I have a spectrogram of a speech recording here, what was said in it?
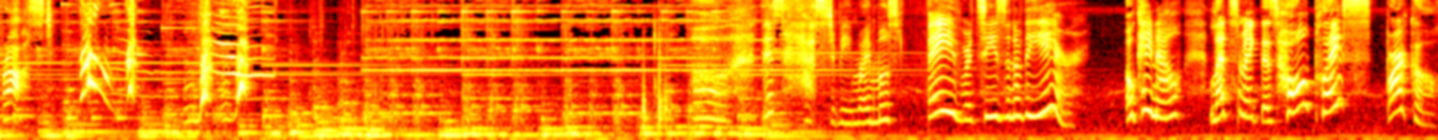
Frost. Oh, this has to be my most favorite season of the year. Okay, now, let's make this whole place sparkle.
